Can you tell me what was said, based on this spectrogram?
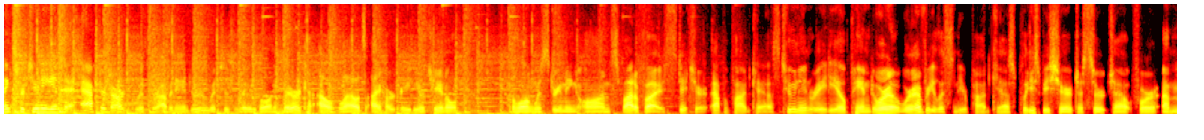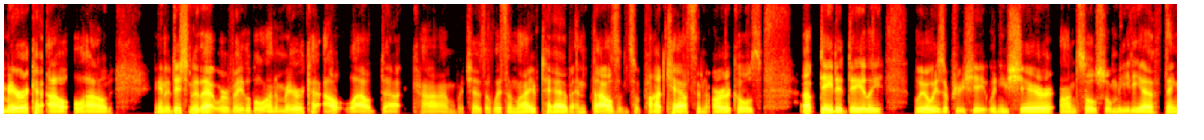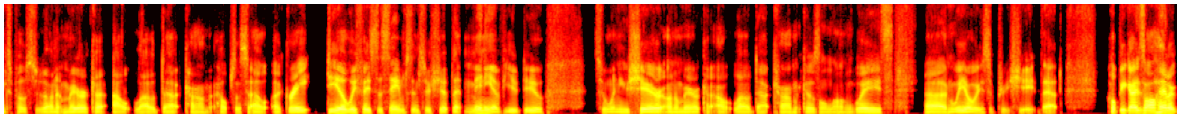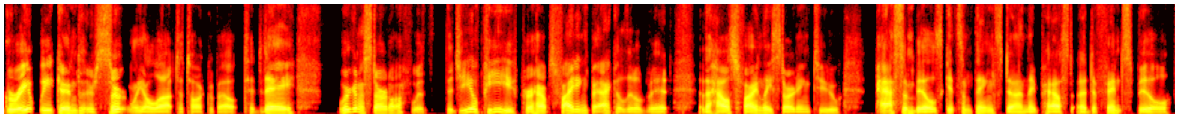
Thanks for tuning in to After Dark with Rob and Andrew, which is available on America Out Loud's iHeartRadio channel, along with streaming on Spotify, Stitcher, Apple Podcasts, TuneIn Radio, Pandora, wherever you listen to your podcast. Please be sure to search out for America Out Loud. In addition to that, we're available on AmericaOutloud.com, which has a Listen Live tab and thousands of podcasts and articles updated daily. We always appreciate when you share on social media things posted on AmericaOutloud.com. It helps us out a great deal. We face the same censorship that many of you do. So when you share on AmericaOutloud.com, it goes a long ways. Uh, and we always appreciate that. Hope you guys all had a great weekend. There's certainly a lot to talk about today. We're going to start off with the GOP perhaps fighting back a little bit. The House finally starting to pass some bills, get some things done. They passed a defense bill.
